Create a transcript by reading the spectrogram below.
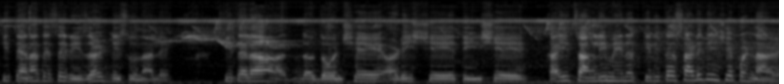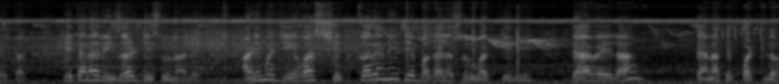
की त्यांना त्याचे रिझल्ट दिसून आले. की त्याला दोनशे अडीचशे तीनशे काही चांगली मेहनत केली तर साडेतीनशे पण नारळ येतात. हे त्यांना रिझल्ट दिसून आले. आणि मग जेव्हा शेतकऱ्यांनी ते बघायला सुरुवात केली त्यावेळेला त्यांना ते पटलं.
